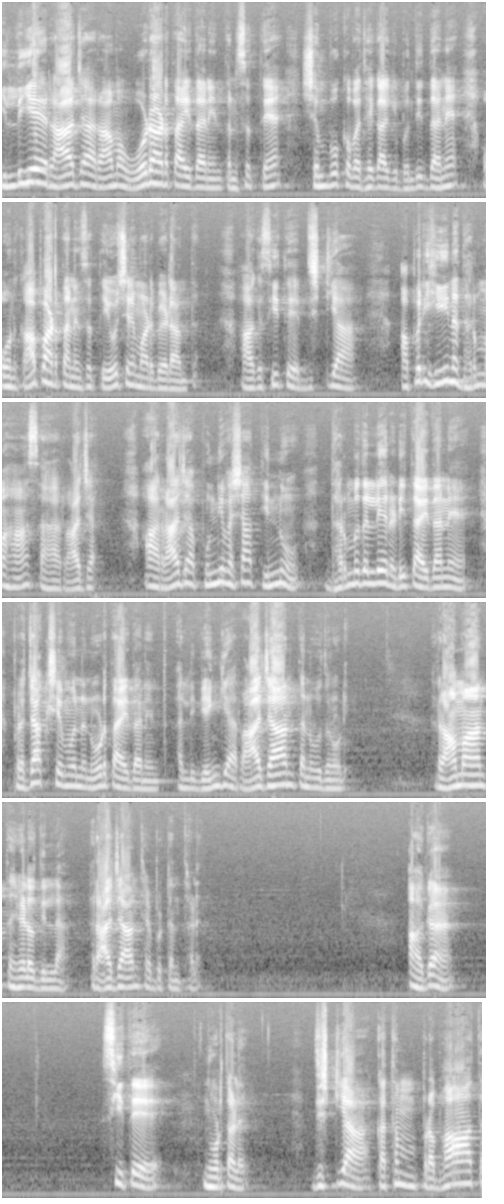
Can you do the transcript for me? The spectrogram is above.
ಇಲ್ಲಿಯೇ ರಾಜ ರಾಮ ಓಡಾಡ್ತಾ ಇದ್ದಾನೆ ಅಂತ ಅನಿಸುತ್ತೆ. ಶಂಭೂಕ ವಧೆಗಾಗಿ ಬಂದಿದ್ದಾನೆ. ಅವನು ಕಾಪಾಡ್ತಾನೆ ಅನಿಸುತ್ತೆ. ಯೋಚನೆ ಮಾಡಬೇಡ ಅಂತ. ಆಗ ಸೀತೆ, ದಿಷ್ಟ್ಯ, ಅಪರಿಹೀನ ಧರ್ಮ ಸಹ ರಾಜ. ಆ ರಾಜ ಪುಣ್ಯವಶಾತ್ ಇನ್ನೂ ಧರ್ಮದಲ್ಲೇ ನಡೀತಾ ಇದ್ದಾನೆ. ಪ್ರಜಾಕ್ಷೇಮವನ್ನು ನೋಡ್ತಾ ಇದ್ದಾನೆ ಅಂತ. ಅಲ್ಲಿ ವ್ಯಂಗ್ಯ ರಾಜ ಅಂತ ಅನ್ನುವುದು ನೋಡಿ. ರಾಮ ಅಂತ ಹೇಳೋದಿಲ್ಲ, ರಾಜ ಅಂತ ಹೇಳ್ಬಿಟ್ಟಂತಾಳೆ. ಆಗ ಸೀತೆ ನೋಡ್ತಾಳೆ, ದಿಷ್ಟ್ಯ ಕಥಂ ಪ್ರಭಾತ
